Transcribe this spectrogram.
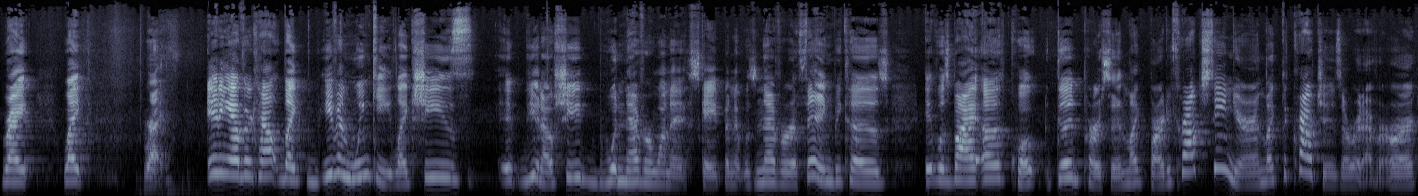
Right? Like right. any other count like even Winky, like she's it, you know, she would never want to escape and it was never a thing because it was by a quote good person like Barty Crouch Senior and like the Crouches or whatever or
